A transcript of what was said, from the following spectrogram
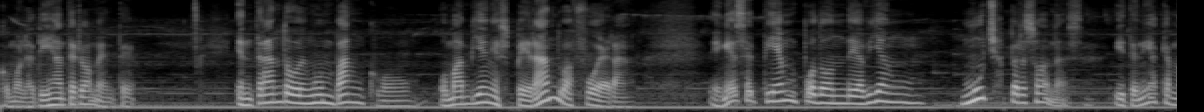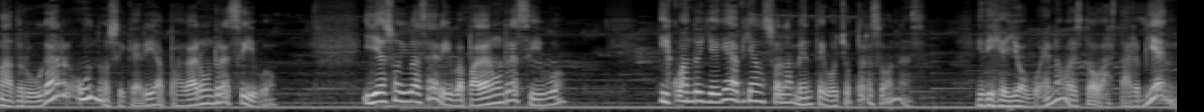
como les dije anteriormente, entrando en un banco, o más bien esperando afuera, en ese tiempo donde habían muchas personas y tenía que madrugar uno si quería pagar un recibo. Y eso iba a ser, iba a pagar un recibo. Y cuando llegué habían solamente ocho personas. Y dije yo, bueno, esto va a estar bien.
